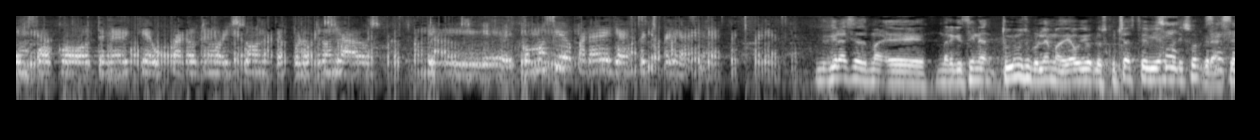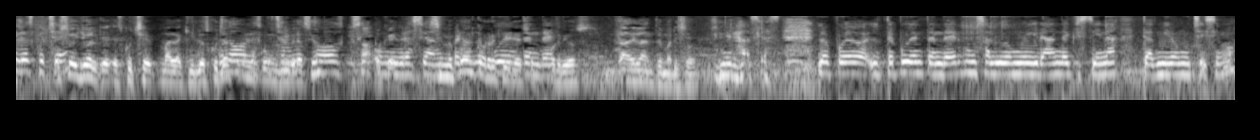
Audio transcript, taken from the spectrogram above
un poco tener que buscar otros horizontes por otros lados? ¿Y eh, cómo ha sido para ella esta experiencia? Gracias, eh, María Cristina. Tuvimos un problema de audio. ¿Lo escuchaste bien, Sí, Marisol? sí, sí, Gracias. lo escuché. Soy yo el que escuché mal aquí. ¿Lo escuchaste No, como lo con vibración? todos, sí, con ok. vibración, Si me pueden corregir eso, por Dios. Adelante, Marisol. Gracias. Lo puedo, te pude entender. Un saludo muy grande, Cristina. Te admiro muchísimo.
